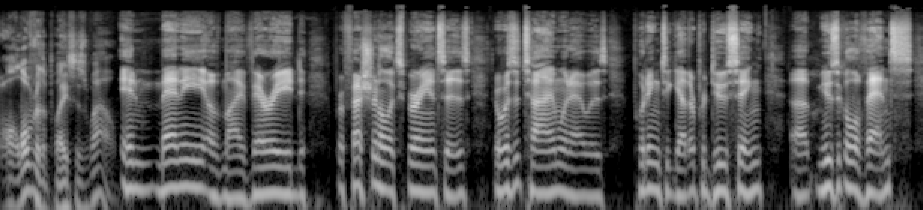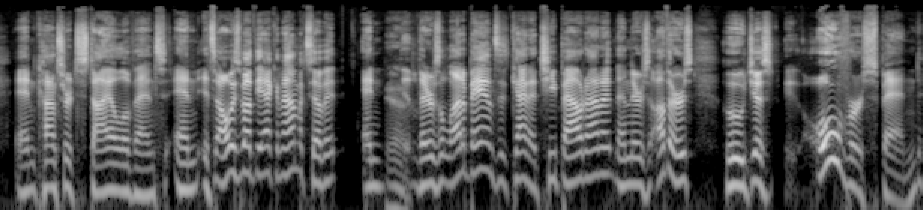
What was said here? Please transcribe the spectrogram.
all over the place as well. in many of my varied professional experiences, there was a time when I was putting together, producing uh, musical events and concert style events, and it's always about the economics of it. And Yeah. there's a lot of bands that kind of cheap out on it, and then there's others who just overspend.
